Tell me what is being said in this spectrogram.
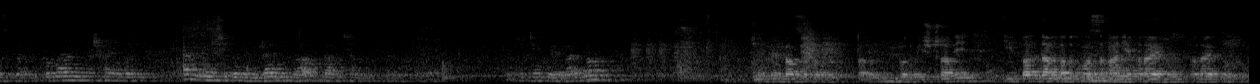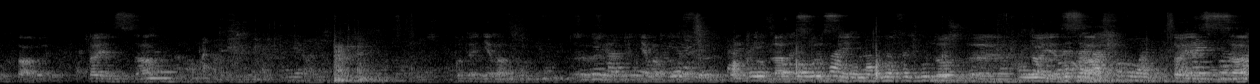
Gospodarki Komunalnej i Mieszkaniowej, a głównym księgowym urzędu do 2014 roku. Także dziękuję bardzo. Dziękuję bardzo panu, panu burmistrzowi i poddam pod głosowanie projekt, projektu uchwały. Kto jest za? Tutaj nie ma, Nie ma, tak, punktu jest dla dyskusji. e, Kto jest za? Kto jest za?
